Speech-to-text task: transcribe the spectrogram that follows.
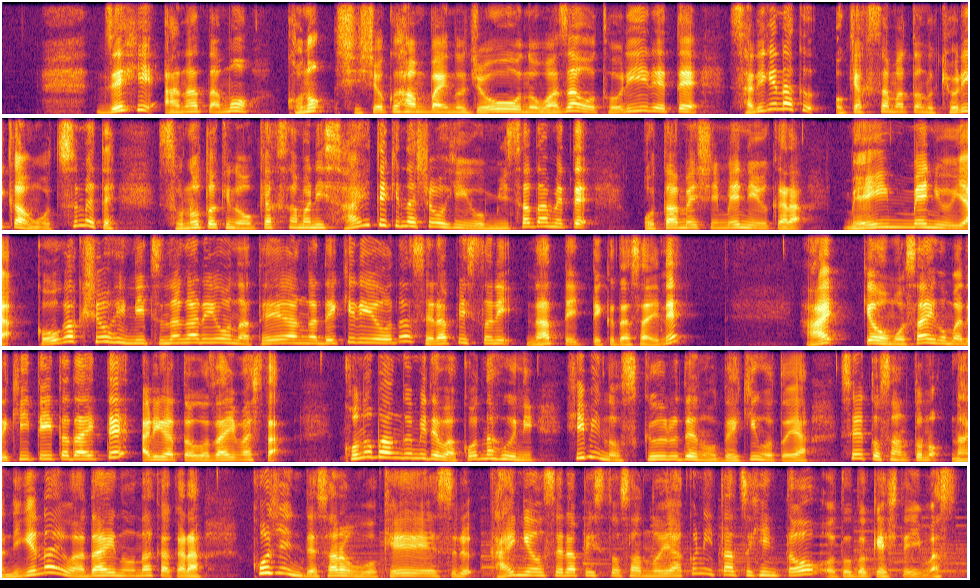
ぜひあなたもこの試食販売の女王の技を取り入れてさりげなくお客様との距離感を詰めてその時のお客様に最適な商品を見定めてお試しメニューからメインメニューや高額商品につながるような提案ができるようなセラピストになっていってくださいね。はい、今日も最後まで聞いていただいてありがとうございました。この番組ではこんな風に日々のスクールでの出来事や生徒さんとの何気ない話題の中から個人でサロンを経営する開業セラピストさんの役に立つヒントをお届けしています。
